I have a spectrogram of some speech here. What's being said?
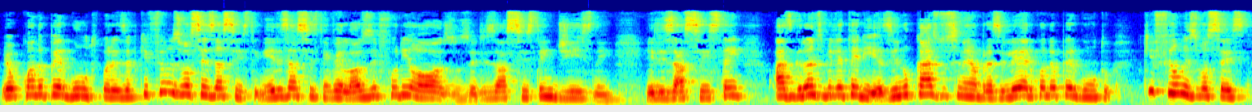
eu quando eu pergunto, por exemplo, que filmes vocês assistem? Eles assistem Velozes e Furiosos, eles assistem Disney, eles assistem as grandes bilheterias. E no caso do cinema brasileiro, quando eu pergunto que filmes vocês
